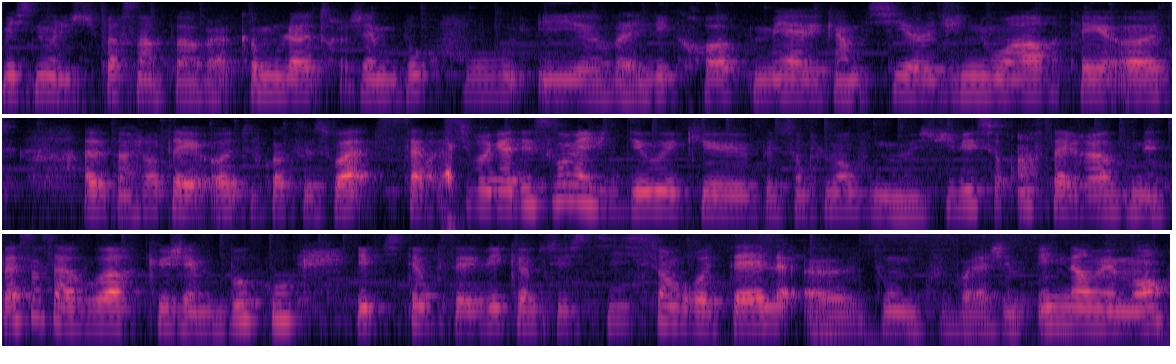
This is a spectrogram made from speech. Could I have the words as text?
mais sinon il est super sympa. Voilà, comme l'autre, j'aime beaucoup. Et voilà, il est crop, mais avec un petit jean noir, taille haute, avec un short taille haute ou quoi que ce soit. Ça Si vous regardez souvent mes vidéos et que bah, simplement vous me suivez sur Instagram, vous n'êtes pas sans savoir que j'aime beaucoup les petits tops, vous savez, comme ceci sans bretelles euh, donc voilà j'aime énormément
